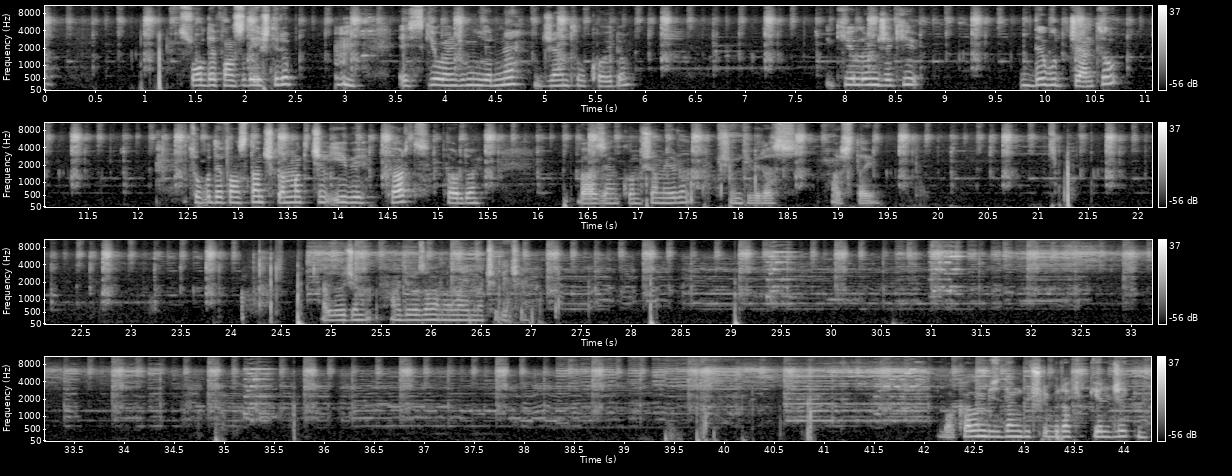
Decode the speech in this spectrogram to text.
sol defansı değiştirip eski oyuncumun yerine Gentle koydum. 2 yıl önceki debut Gentle topu defanstan çıkarmak için iyi bir kart. Pardon. Bazen konuşamıyorum çünkü biraz hastayım. Hadi hocam hadi o zaman online maça geçelim. Bakalım bizden güçlü bir rakip gelecek mi?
